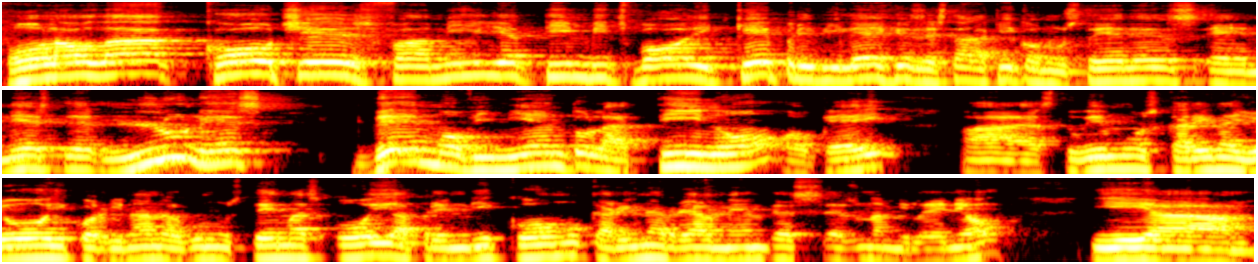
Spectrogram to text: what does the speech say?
Hola, hola, coaches, familia Team Beachbody. Qué privilegio es estar aquí con ustedes en este lunes de movimiento latino, ¿ok? Uh, estuvimos Karina y yo y coordinando algunos temas. Hoy aprendí cómo Karina realmente es, es una millennial y uh,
